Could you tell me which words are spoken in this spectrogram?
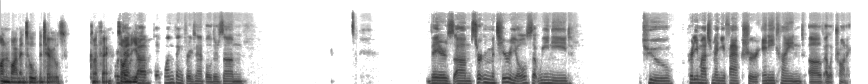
unenvironmental materials kind of thing or so think, I, yeah uh, take one thing for example there's um there's um, certain materials that we need to pretty much manufacture any kind of electronic.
